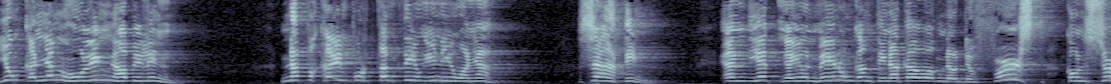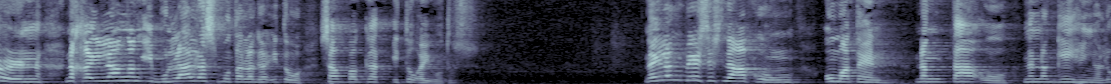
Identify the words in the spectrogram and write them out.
Yung kanyang huling habilin. Napaka-importante yung iniwan niya sa atin. And yet, ngayon, mayroon kang tinatawag na the first concern na kailangang ibulalas mo talaga ito sapagkat ito ay utos. Na ilang beses na akong umattend ng tao na naghihingalo.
